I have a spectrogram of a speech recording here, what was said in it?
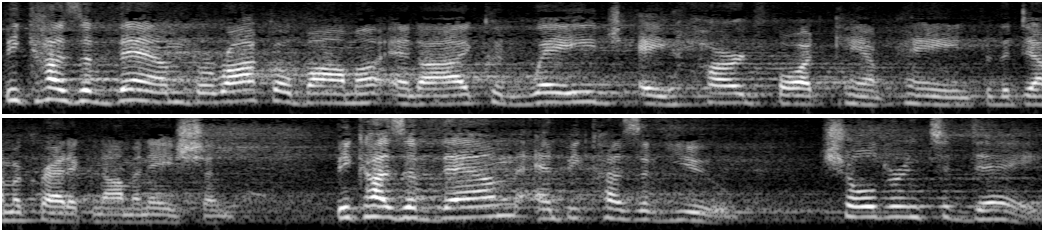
Because of them, Barack Obama and I could wage a hard fought campaign for the Democratic nomination. Because of them and because of you, children today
